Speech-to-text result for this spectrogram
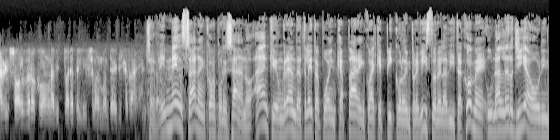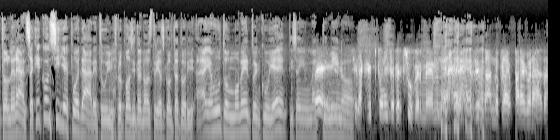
a risolverlo con una vittoria bellissima al Mondiale di Catania. Certo, e men sana in corpore sano, anche un grande atleta può incappare in qualche piccolo imprevisto nella vita, come un'allergia o un'intolleranza. Che consigli puoi dare tu in proposito ai nostri ascoltatori? Hai avuto un momento in cui eh, ti sei un Beh, attimino... sì, la criptonite per Superman, pra- paragonata.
